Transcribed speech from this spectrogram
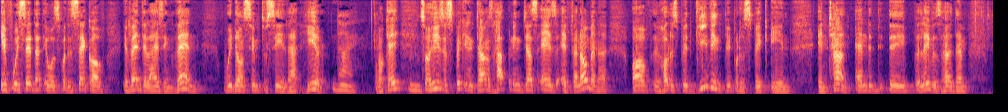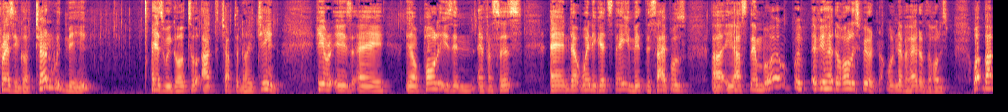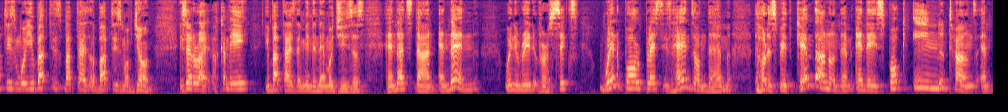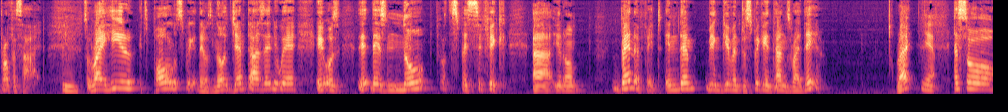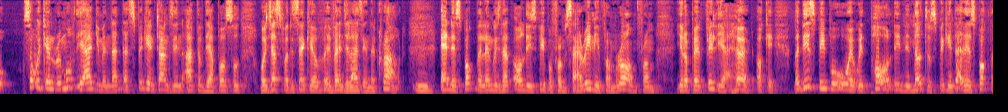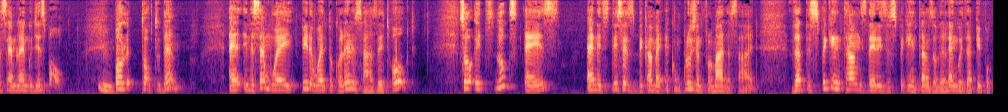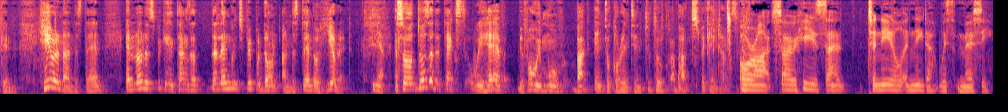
If we said that it was for the sake of evangelizing, then we don't seem to see that here. No. Okay? Mm. So here's a speaking in tongues happening just as a phenomena of the Holy Spirit giving people to speak in, in tongue. And the, the believers heard them praising God. Turn with me as we go to Act chapter 19. Here is a, you know, Paul is in Ephesus. And uh, when he gets there, he meets disciples. Uh, he asks them, well, "Have you heard of the Holy Spirit?" No, we've never heard of the Holy Spirit. What baptism were you baptized? Baptized the baptism of John. He said, "All right, uh, come here." You baptize them in the name of Jesus, and that's done. And then, when you read verse six, when Paul placed his hands on them, the Holy Spirit came down on them, and they spoke in tongues and prophesied. So right here, it's Paul speaking. There was no Gentiles anywhere. It was there- there's no specific, uh, you know, benefit in them being given to speak in tongues right there, right? Yeah. And so, so we can remove the argument that, that speaking in tongues in Act of the Apostle was just for the sake of evangelizing the crowd. Mm. And they spoke the language that all these people from Cyrene, from Rome, from, you know, Pamphylia heard. Okay. But these people who were with Paul didn't know to speak in tongues. They spoke the same language as Paul. Mm. Paul talked to them. And in the same way, Peter went to Cornelius' house, they talked. So it looks as, and it's, this has become a, a conclusion from either side, that the speaking tongues, there is a speaking tongues of the language that people can hear and understand, and not a speaking tongues that the language people don't understand or hear it. Yeah. And so those are the texts we have before we move back into Corinthians to talk about speaking tongues. All right. So here's uh, Tennille Anita with Mercy.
